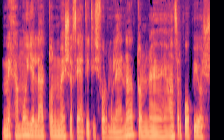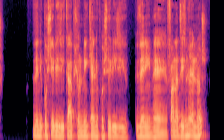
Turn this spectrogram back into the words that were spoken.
με χαμόγελα τον μέσο θεατή της Φόρμουλα 1, τον ε, άνθρωπο ο οποίος δεν υποστηρίζει κάποιον ή και αν υποστηρίζει δεν είναι φανατισμένος,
